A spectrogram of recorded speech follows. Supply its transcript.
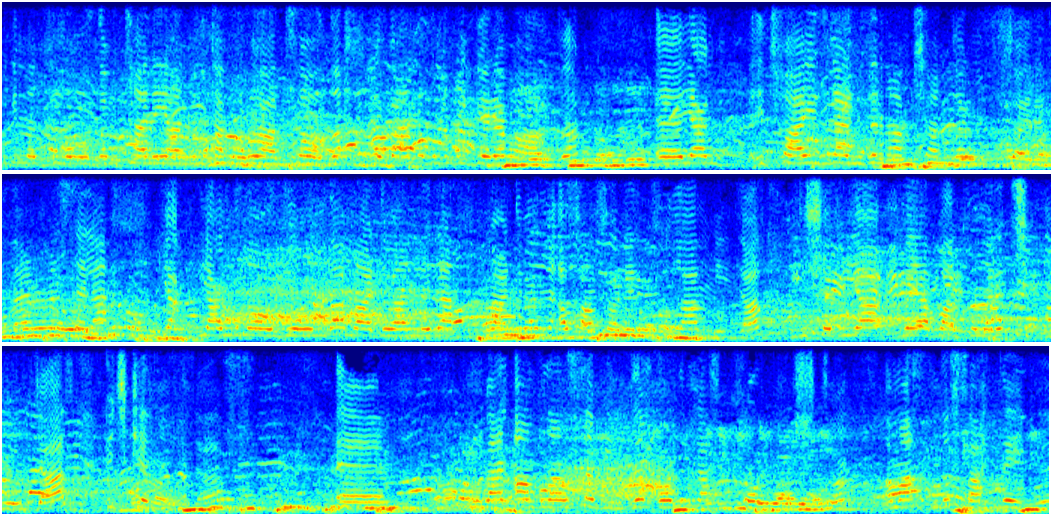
Bugün okulumuzda bir tane yangın tatbikatı oldu. Ve ben de bunu bir aldım. Ee, yan, itfaiyeciler bize ne yapacaklarımızı söylediler. Mesela ya- yangın olduğunda merdivenlere, merdiven ve asansörleri kullanmayacağız. Dışarıya veya balkonlara çıkmayacağız. Üçgen olacağız. Ee, ben ambulansa bindim. Orada biraz korkmuştum. Ama aslında sahteydi.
